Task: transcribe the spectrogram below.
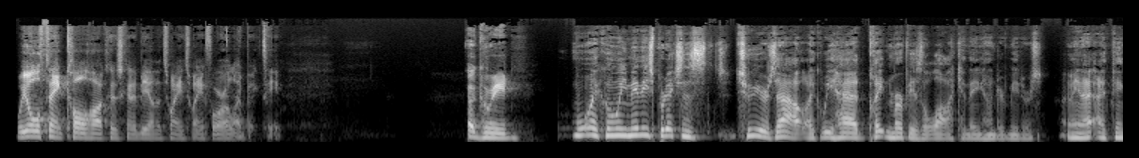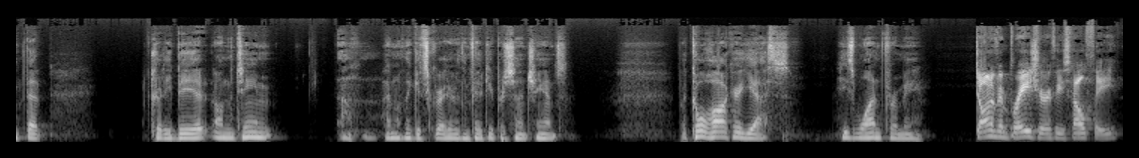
We all think Cole Hocker is going to be on the 2024 Olympic team. Agreed. Well, like when we made these predictions two years out, like we had Clayton Murphy as a lock in the 800 meters. I mean, I, I think that could he be on the team? I don't think it's greater than 50% chance. But Cole Hocker, yes, he's one for me. Donavan Brazier, if he's healthy,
